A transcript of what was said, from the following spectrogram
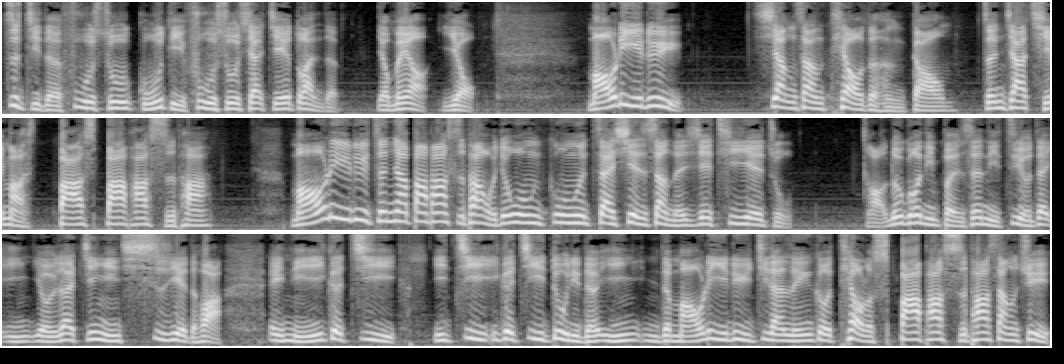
自己的复苏谷底复苏下阶段的？有没有？有，毛利率向上跳得很高，增加起码八八趴十趴，毛利率增加八趴十趴，我就问问问在线上的一些企业主。啊，如果你本身你自己有在营有在经营事业的话，哎，你一个季一季一个季度你的营你的毛利率既然能够跳了八趴十趴上去，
